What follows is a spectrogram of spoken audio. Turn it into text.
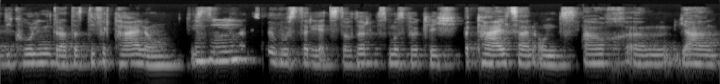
die Kohlenhydrate, die Verteilung, die mhm. ist bewusster jetzt, oder? Es muss wirklich verteilt sein und auch ähm, ja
